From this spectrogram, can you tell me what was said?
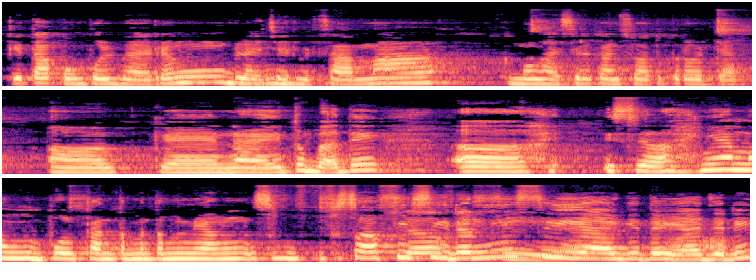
kita kumpul bareng, belajar bersama, menghasilkan suatu produk. Oke, nah itu berarti eh, istilahnya mengumpulkan teman-teman yang se- sevisi dan misi ya gitu ya. Jadi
